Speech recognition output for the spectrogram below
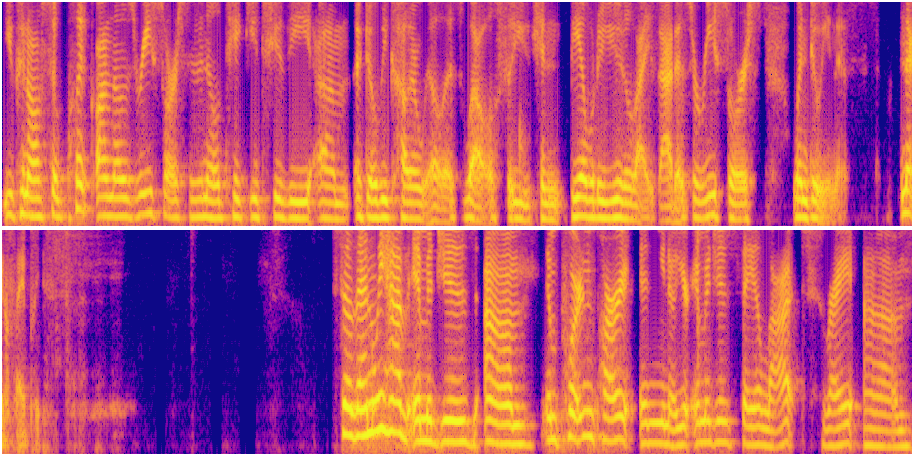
you can also click on those resources and it'll take you to the um, Adobe Color Wheel as well. So you can be able to utilize that as a resource when doing this. Next slide, please. So then we have images, um, important part, and you know, your images say a lot, right? Um,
